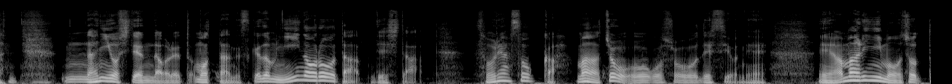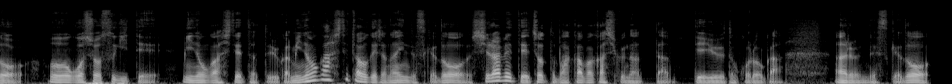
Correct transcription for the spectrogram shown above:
何をしてんだ俺と思ったんですけど、ニーノロータでした。そりゃそっか。まあ、超大御所ですよね。えー、あまりにもちょっと大御所すぎて見逃してたというか、見逃してたわけじゃないんですけど、調べてちょっとバカバカしくなったっていうところがあるんですけど、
